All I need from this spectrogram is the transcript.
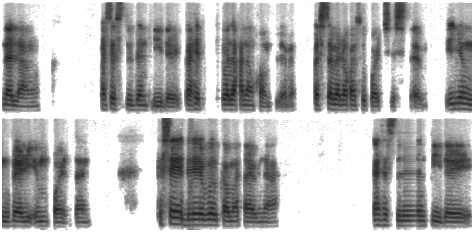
na lang as a student leader, kahit wala ka ng compliment, basta meron kang support system. Yun yung very important. Kasi there will come a time na as a student leader,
